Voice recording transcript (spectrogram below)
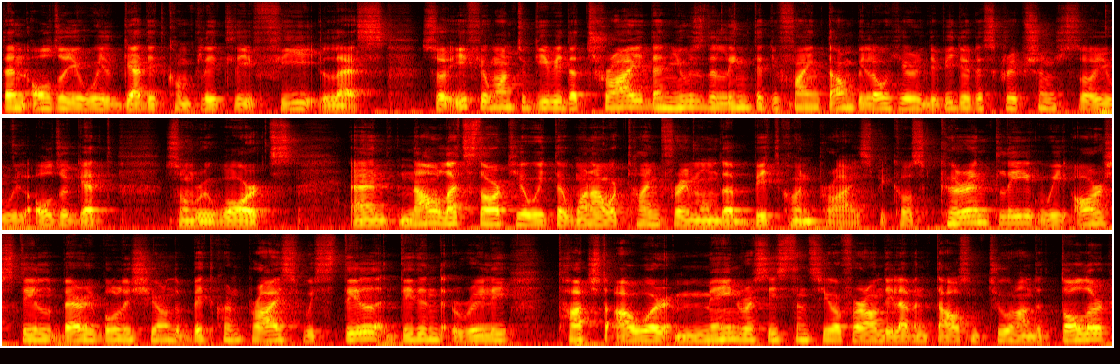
then also you will get it completely fee less so if you want to give it a try then use the link that you find down below here in the video description so you will also get some rewards and now let's start here with the one hour time frame on the Bitcoin price because currently we are still very bullish here on the Bitcoin price. We still didn't really touched our main resistance here of around $11,200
